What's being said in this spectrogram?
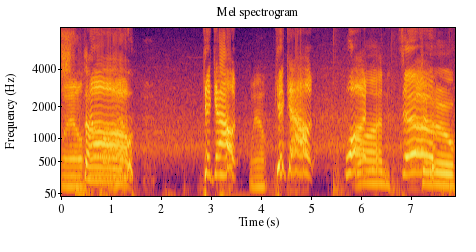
Well, No! Kick out! well. Kick out! One, One, two, two.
